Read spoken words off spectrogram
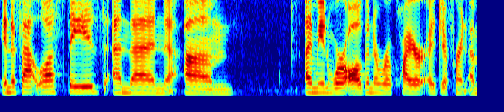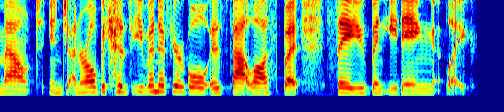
in a fat loss phase. And then, um, I mean, we're all going to require a different amount in general because even if your goal is fat loss, but say you've been eating like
